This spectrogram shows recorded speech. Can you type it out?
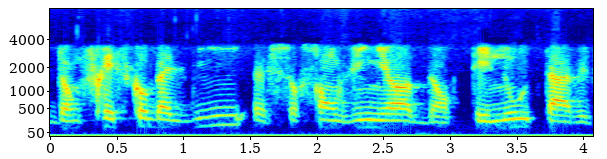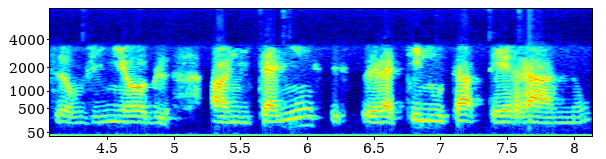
Donc, Frescobaldi, euh, sur son vignoble, donc Tenuta veut dire vignoble en italien, c'est la Tenuta Perano.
